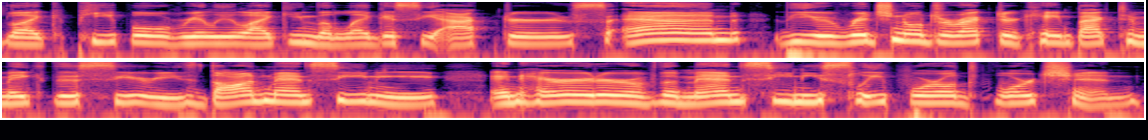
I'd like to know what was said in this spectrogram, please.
like people really liking the legacy actors and the original director came back to make this series Don Mancini inheritor of the Mancini Sleep World fortune.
